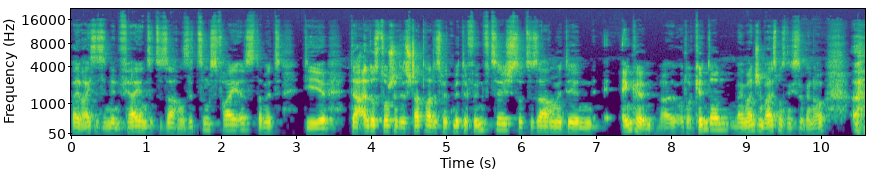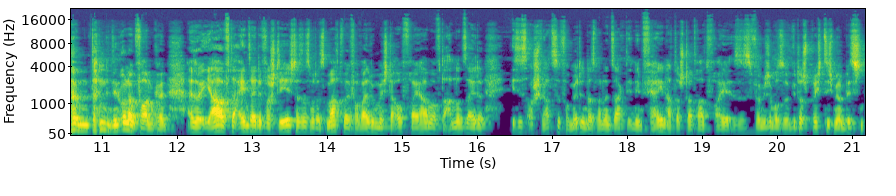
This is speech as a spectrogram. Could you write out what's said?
weil meistens in den Ferien sozusagen sitzungsfrei ist, damit die, der Altersdurchschnitt des Stadtrates mit Mitte 50, sozusagen mit den Enkeln äh, oder Kindern, bei manchen weiß man es nicht so genau, ähm, dann in den Urlaub fahren können. Also ja, auf der einen Seite verstehe ich das, dass man das macht, weil Verwaltung möchte auch frei haben. Auf der anderen Seite ist es auch schwer zu vermitteln, dass man dann sagt, in den Ferien hat der Stadtrat frei. Es ist für mich immer so, widerspricht sich mir ein bisschen.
